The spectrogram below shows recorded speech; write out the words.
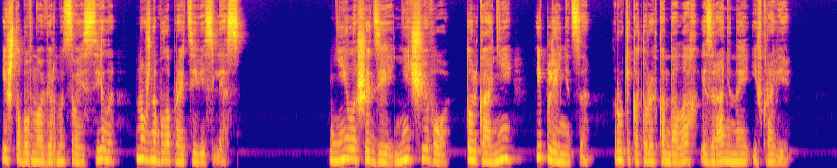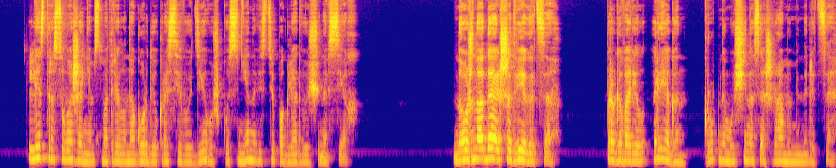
и чтобы вновь вернуть свои силы, нужно было пройти весь лес. Ни лошадей, ничего, только они и пленница, руки которой в кандалах, израненные и в крови. Лестра с уважением смотрела на гордую красивую девушку с ненавистью, поглядывающую на всех. «Нужно дальше двигаться», – проговорил Реган, крупный мужчина со шрамами на лице.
